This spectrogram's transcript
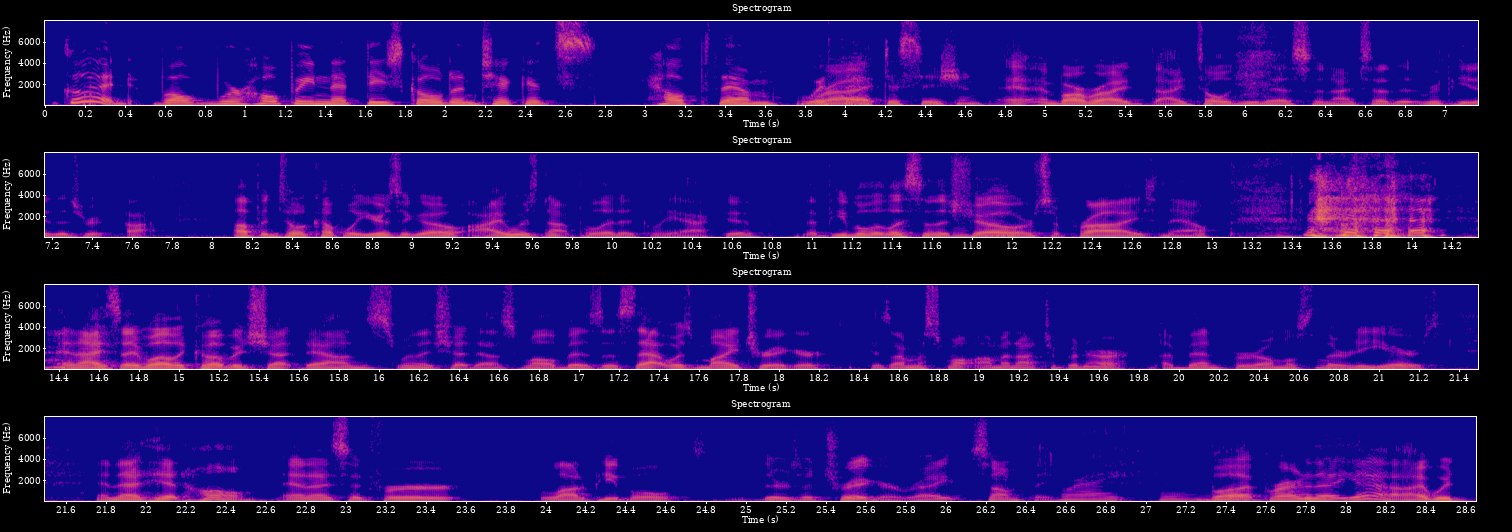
good. Well, we're hoping that these golden tickets help them with Right. that decision. And, Barbara, I, I told you this, and I've said that, repeated this. Uh, up until a couple of years ago, I was not politically active. The people that listen to the show are surprised now. and I say, well, the COVID shutdowns when they shut down small business, that was my trigger because I'm a small, I'm an entrepreneur. I've been for almost 30 years, and that hit home. And I said, for a lot of people, there's a trigger, right? Something. Right. yeah. But prior to that, yeah, I would.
